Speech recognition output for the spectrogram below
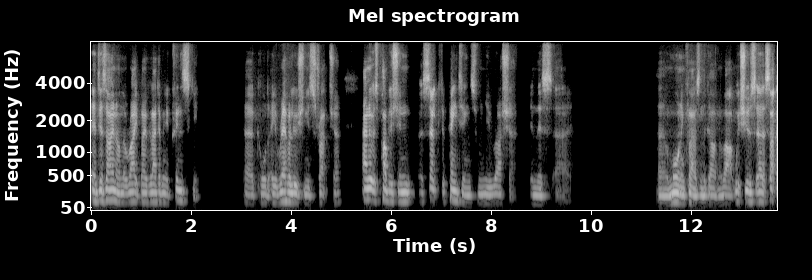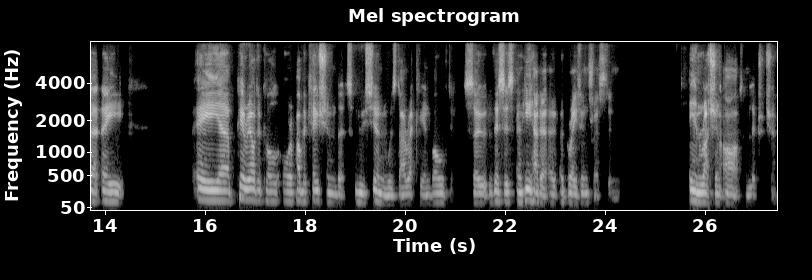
a design on the right by Vladimir Krinsky uh, called A Revolutionary Structure. And it was published in uh, Selected Paintings from New Russia in this uh, uh Morning Flowers in the Garden of Art, which is uh, uh, a, a periodical or a publication that Lu Xun was directly involved in. So this is, and he had a, a great interest in, in Russian art and literature.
